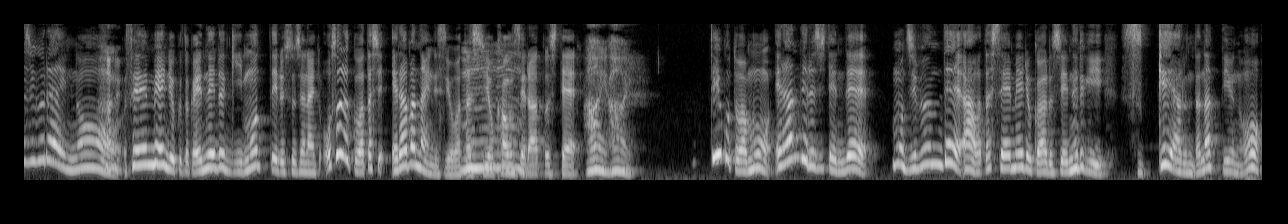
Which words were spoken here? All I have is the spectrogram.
じぐらいの生命力とかエネルギー持ってる人じゃないと、おそらく私選ばないんですよ。私をカウンセラーとして。はいはい。っていうことはもう選んでる時点で、もう自分で、あ、私生命力あるし、エネルギーすっげえあるんだなっていうのを、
